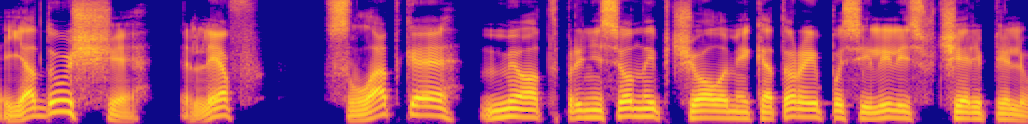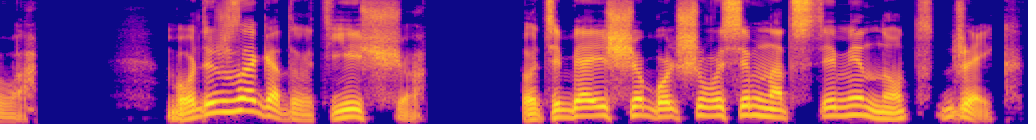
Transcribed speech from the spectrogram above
Ядущее — лев, сладкое — мед, принесенный пчелами, которые поселились в черепе льва. Будешь загадывать еще? У тебя еще больше восемнадцати минут, Джейк.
